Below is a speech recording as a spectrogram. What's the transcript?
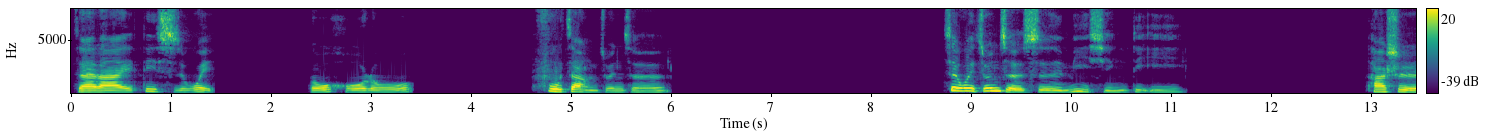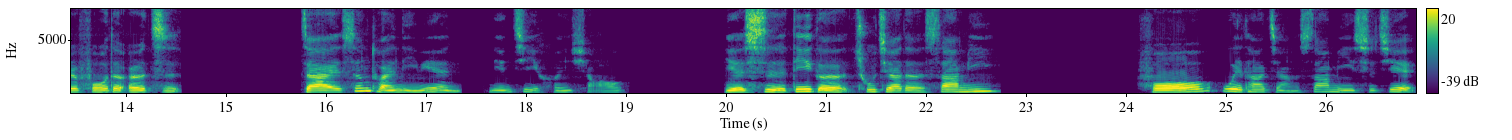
再来第十位，罗睺罗富藏尊者。这位尊者是密行第一，他是佛的儿子，在僧团里面年纪很小，也是第一个出家的沙弥。佛为他讲沙弥十戒，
